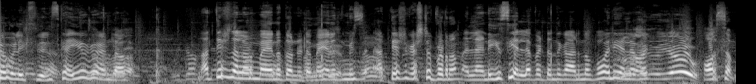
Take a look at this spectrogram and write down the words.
അടിപൊളി എക്സ്പീരിയൻസ് കൈയൊക്കെ കണ്ടോ? അത്യാവശ്യം നല്ലോണം മേനത്തുണ്ട് കേട്ടോ മേനത്ത് മീൻസ് അത്യാവശ്യം കഷ്ടപ്പെടണം. അല്ലാണ്ട് ഈസി അല്ല പെട്ടെന്ന് കാണുന്ന പോലെയല്ല ഓസം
